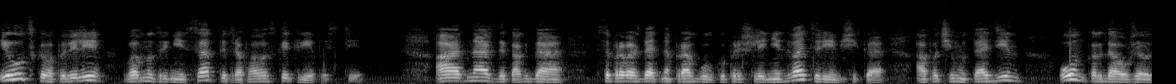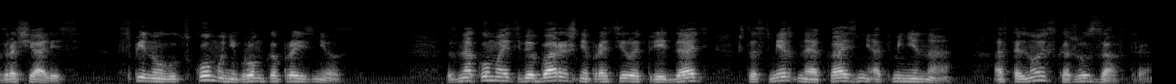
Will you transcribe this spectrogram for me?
И Луцкого повели во внутренний сад Петропавловской крепости. А однажды, когда сопровождать на прогулку пришли не два тюремщика, а почему-то один, он, когда уже возвращались, спину Луцкому негромко произнес. Знакомая тебе барышня просила передать, что смертная казнь отменена. Остальное скажу завтра.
